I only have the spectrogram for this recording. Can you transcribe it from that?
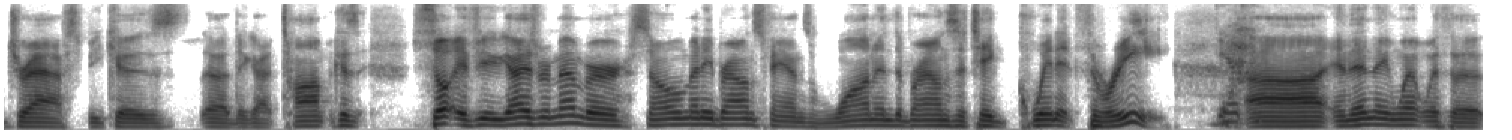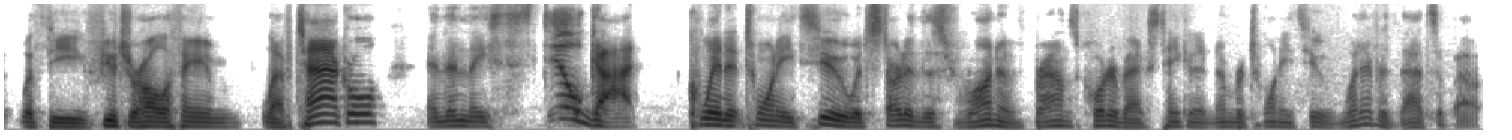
drafts because uh, they got Tom. Because so, if you guys remember, so many Browns fans wanted the Browns to take Quinn at three, Yep. uh, and then they went with a with the future Hall of Fame left tackle, and then they still got Quinn at 22, which started this run of Browns quarterbacks taken at number 22, whatever that's about.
